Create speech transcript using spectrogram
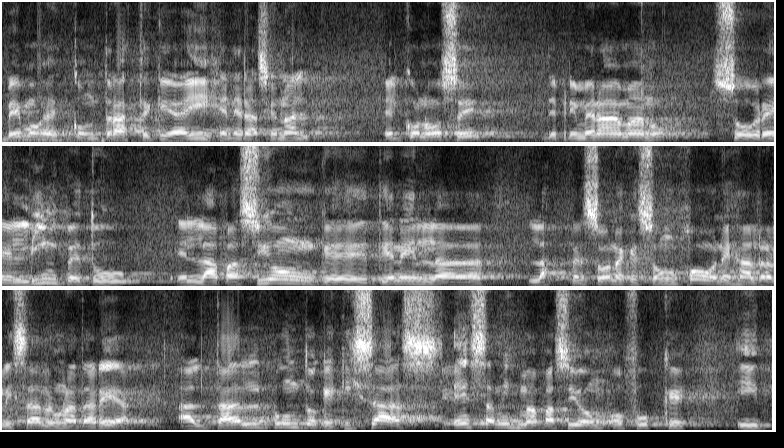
Vemos el contraste que hay generacional. Él conoce de primera mano sobre el ímpetu, la pasión que tienen la- las personas que son jóvenes al realizar una tarea, al tal punto que quizás esa misma pasión ofusque y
